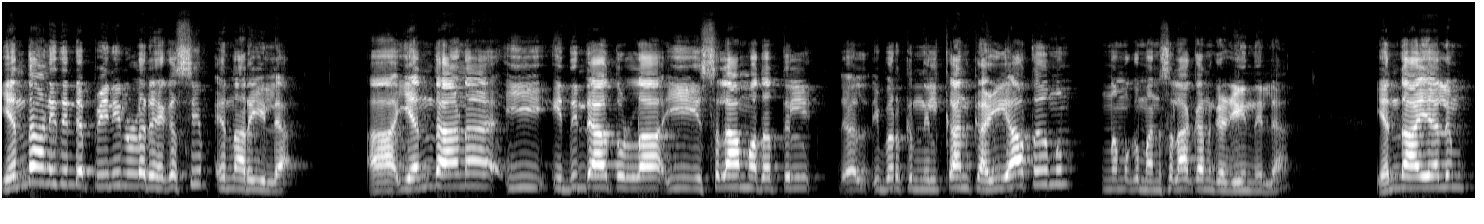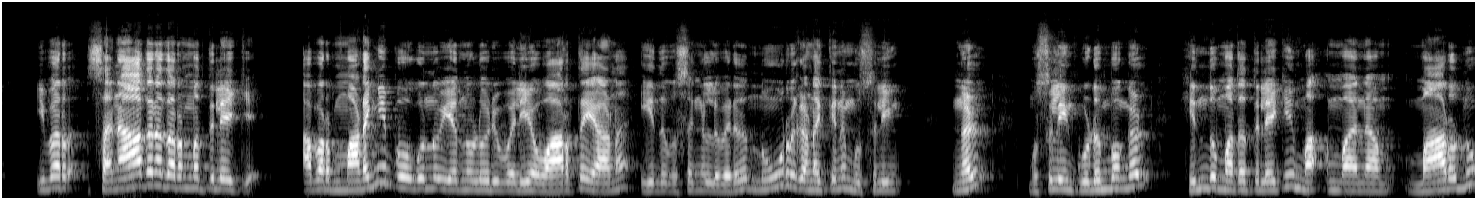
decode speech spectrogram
എന്താണ് ഇതിന്റെ പിന്നിലുള്ള രഹസ്യം എന്നറിയില്ല. എന്താണ് ഈ ഇതിന്റെ അകത്തുള്ള ഈ ഇസ്ലാം മതത്തിൽ ഇവർക്ക് നിൽക്കാൻ കഴിയാത്തതെന്നും നമുക്ക് മനസ്സിലാക്കാൻ കഴിയുന്നില്ല. എന്തായാലും ഇവർ സനാതനധർമ്മത്തിലേക്ക് അവർ മടങ്ങിപ്പോകുന്നു എന്നുള്ളൊരു വലിയ വാർത്തയാണ് ഈ ദിവസങ്ങളിൽ വരുന്നത്. നൂറുകണക്കിന് മുസ്ലിങ്ങൾ മുസ്ലിം കുടുംബങ്ങൾ ഹിന്ദു മതത്തിലേക്ക് മാറുന്നു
